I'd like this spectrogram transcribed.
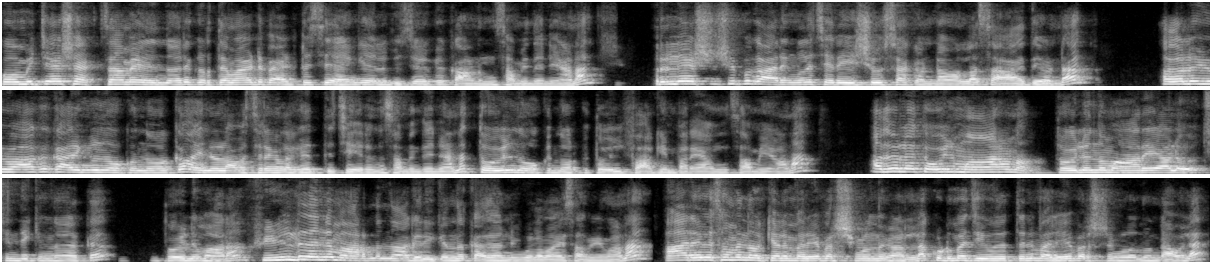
കോമ്പിറ്റേഷൻ എക്സാം എഴുതുന്നവർ കൃത്യമായിട്ട് പ്രാക്ടീസ് ചെയ്യാമെങ്കിൽ അതിൽ വിജയമൊക്കെ കാണുന്ന സമയം തന്നെയാണ്. റിലേഷൻഷിപ്പ് കാര്യങ്ങളിൽ ചെറിയ ഇഷ്യൂസൊക്കെ ഉണ്ടാവാനുള്ള സാധ്യതയുണ്ട്. അതുപോലെ വിവാഹ കാര്യങ്ങൾ നോക്കുന്നവർക്ക് അതിനുള്ള അവസരങ്ങളൊക്കെ എത്തിച്ചേരുന്ന സമയം തന്നെയാണ്. തൊഴിൽ നോക്കുന്നവർക്ക് തൊഴിൽ ഭാഗ്യം പറയാവുന്ന സമയമാണ്. അതുപോലെ തൊഴിൽ മാറണം. തൊഴിലൊന്ന് മാറിയാലോ ചിന്തിക്കുന്നവർക്ക് തൊഴിൽ മാറാം. ഫീൽഡ് തന്നെ മാറണം എന്ന് ആഗ്രഹിക്കുന്നവർക്ക് അത് അനുകൂലമായ സമയമാണ്. ആരോഗ്യ സമയം നോക്കിയാലും വലിയ പ്രശ്നങ്ങളൊന്നും കാണില്ല. കുടുംബ ജീവിതത്തിന് വലിയ പ്രശ്നങ്ങളൊന്നും ഉണ്ടാവില്ല.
